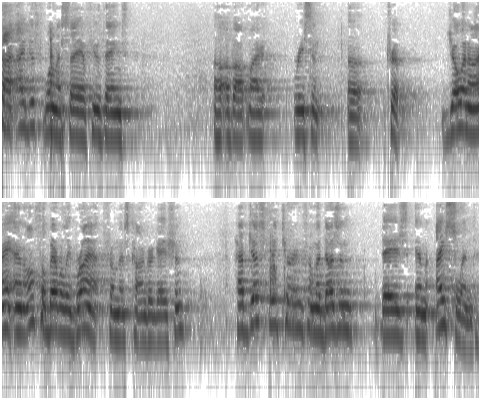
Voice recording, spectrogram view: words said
I, I just want to say a few things uh, about my recent uh, trip. Joe and I, and also Beverly Bryant from this congregation, have just returned from a dozen days in Iceland.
